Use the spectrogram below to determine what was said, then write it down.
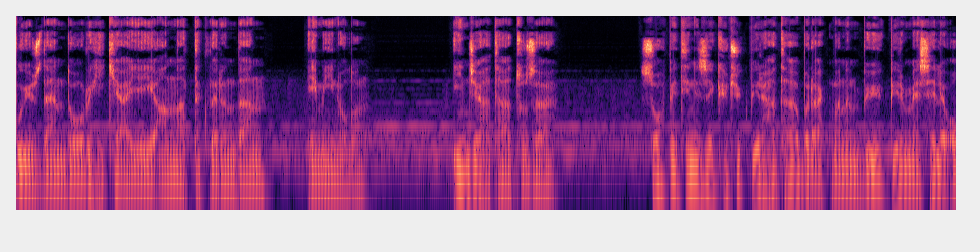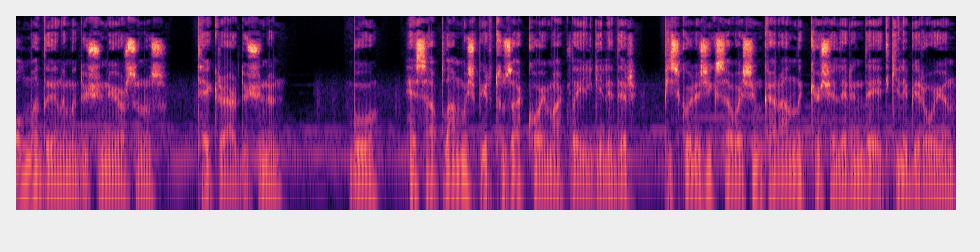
Bu yüzden doğru hikayeyi anlattıklarından emin olun. İnce hata tuzağı. Sohbetinize küçük bir hata bırakmanın büyük bir mesele olmadığını mı düşünüyorsunuz? Tekrar düşünün. Bu, hesaplanmış bir tuzak koymakla ilgilidir. Psikolojik savaşın karanlık köşelerinde etkili bir oyun.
